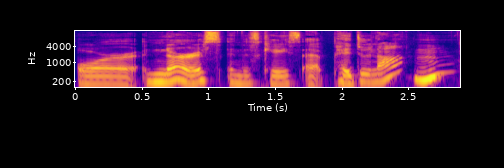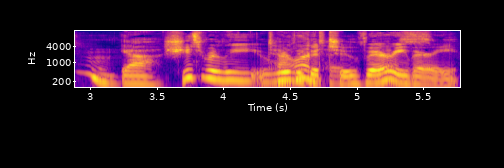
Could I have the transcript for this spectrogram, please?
or nurse, in this case, uh, Bae Doona. Yeah, she's really, really good too. Very, yes. very.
